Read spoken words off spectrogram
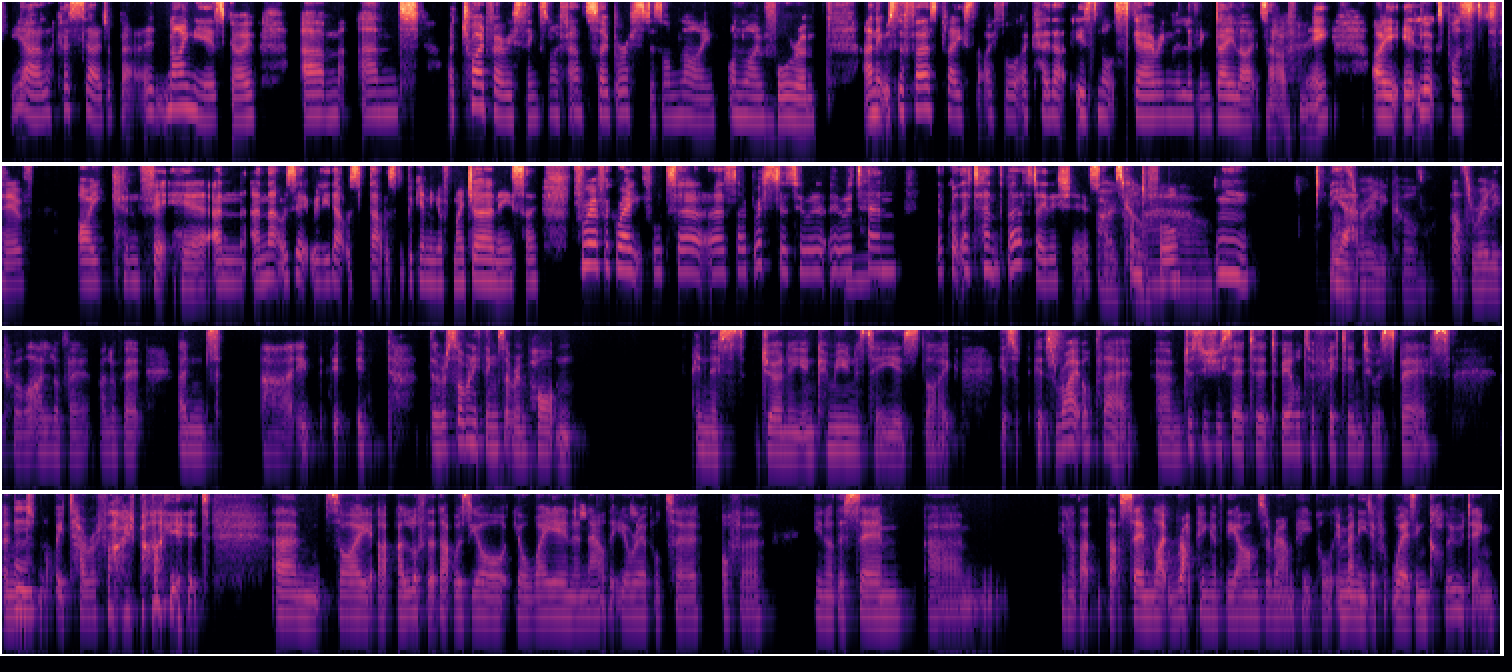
yeah, like I said, about uh, nine years ago. Um, and I tried various things and I found Soberistas online, online mm. forum. And it was the first place that I thought, okay, that is not scaring the living daylights out of me. I it looks positive. I can fit here, and and that was it. Really, that was that was the beginning of my journey. So, forever grateful to uh, Soberistas who are who are mm. ten. They've got their tenth birthday this year, so oh, cool. wonderful. Wow. Mm. That's yeah. really cool. That's really cool. I love it. I love it. And uh, it, it, it, there are so many things that are important in this journey and community. Is like it's it's right up there. Um, just as you said, to to be able to fit into a space and mm. not be terrified by it. Um, so I, I love that that was your your way in, and now that you're able to offer, you know, the same, um, you know, that that same like wrapping of the arms around people in many different ways, including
